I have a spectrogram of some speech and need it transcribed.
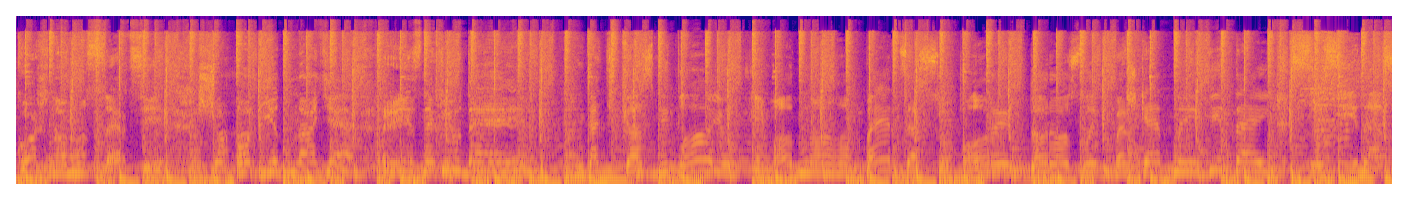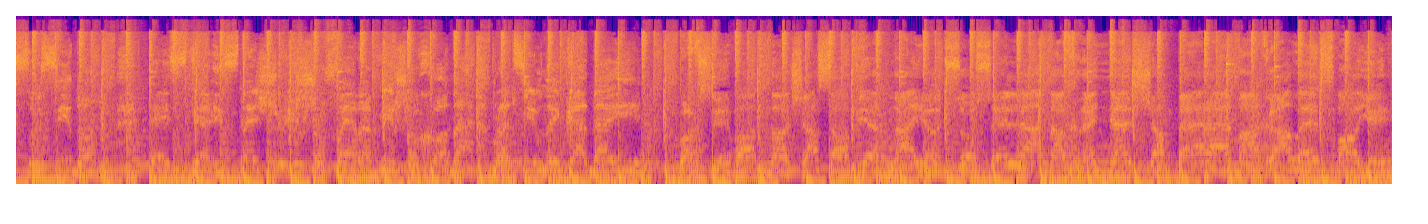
кожному серці, що об'єднає різних людей. Дядька з мітлою і модного перця, суворих дорослих бешкетних дітей. Сусіда з сусідом, тестя із тещою, шофера, пішохода, працівника ДАІ. Бо всі водночас об'єднають зусилля натхнення, що перемагали свої.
